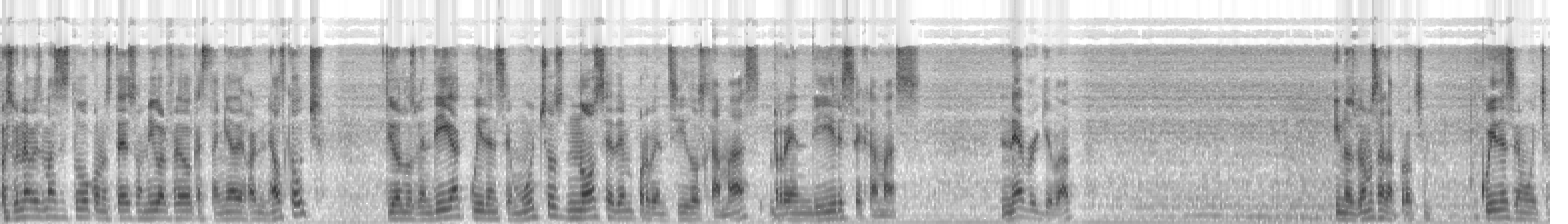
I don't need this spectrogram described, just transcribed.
Pues una vez más estuvo con ustedes su amigo Alfredo Castañeda de Harden Health Coach. Dios los bendiga, cuídense muchos, no se den por vencidos jamás, rendirse jamás. Never give up. Y nos vemos a la próxima. Cuídense mucho.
